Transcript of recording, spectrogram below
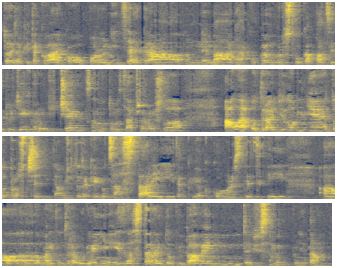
to je taky taková jako porodnice, která nemá nějakou obrovskou kapacitu těch rodiček, jak jsem o tom docela přemýšlela, ale odradilo mě to prostředí tam, že to je taky jako docela starý, takový jako komunistický a mají tam teda údajně i zastaralý to vybavení, takže se mi úplně tam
